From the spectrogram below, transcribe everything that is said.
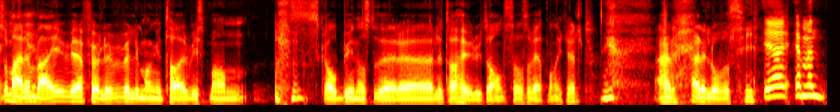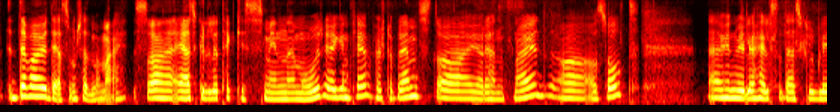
Som er en vei jeg føler veldig mange tar hvis man skal begynne å studere eller ta høyere utdannelse, og så vet man ikke helt. Er det, er det lov å si? Ja, ja, men det var jo det som skjedde med meg. Så jeg skulle tekkes min mor, egentlig, først og fremst, og gjøre henne fornøyd og, og. Eh, Hun ville jo helst at jeg skulle bli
